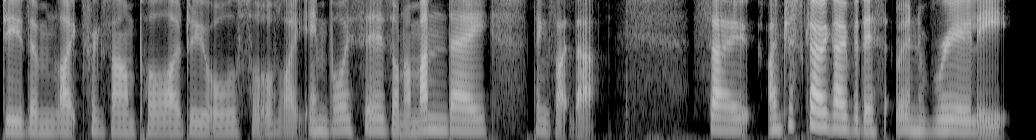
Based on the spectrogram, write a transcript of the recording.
do them like, for example, I do all sort of like invoices on a Monday, things like that. So I'm just going over this in really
